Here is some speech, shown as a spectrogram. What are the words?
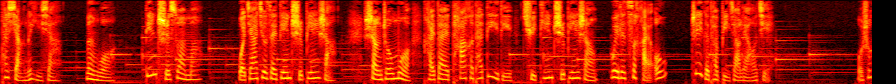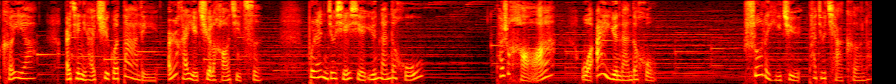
他想了一下，问我：“滇池算吗？我家就在滇池边上，上周末还带他和他弟弟去滇池边上喂了次海鸥，这个他比较了解。”我说：“可以啊。”而且你还去过大理，洱海也去了好几次，不然你就写写云南的湖。他说好啊，我爱云南的湖。说了一句，他就卡壳了。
